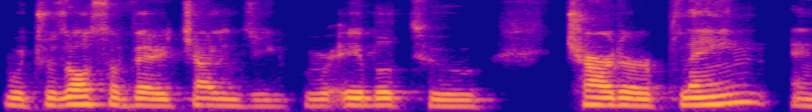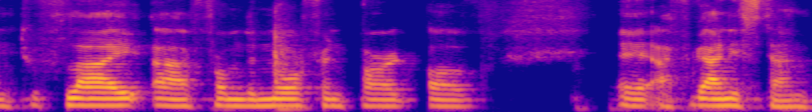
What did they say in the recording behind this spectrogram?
which was also very challenging. We were able to charter a plane and to fly uh, from the northern part of uh, Afghanistan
